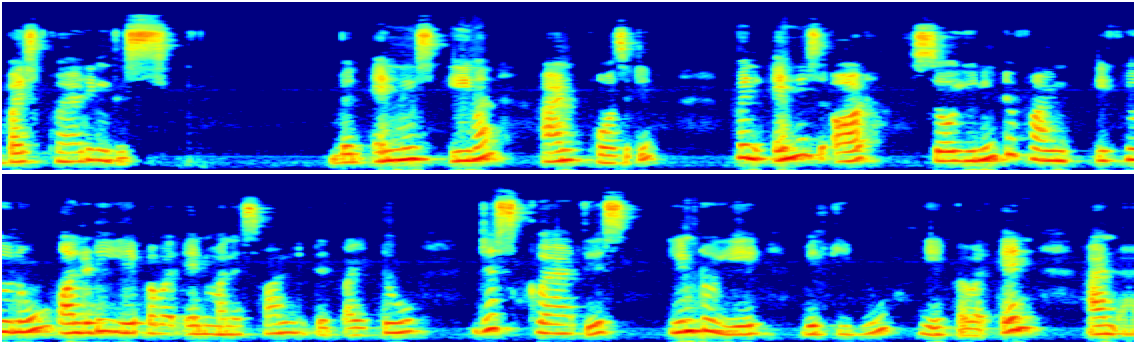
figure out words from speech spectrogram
by squaring this. When n is even and positive. When n is odd, so you need to find, if you know already a power n minus 1 divided by 2, just square this into a will give you a power n and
